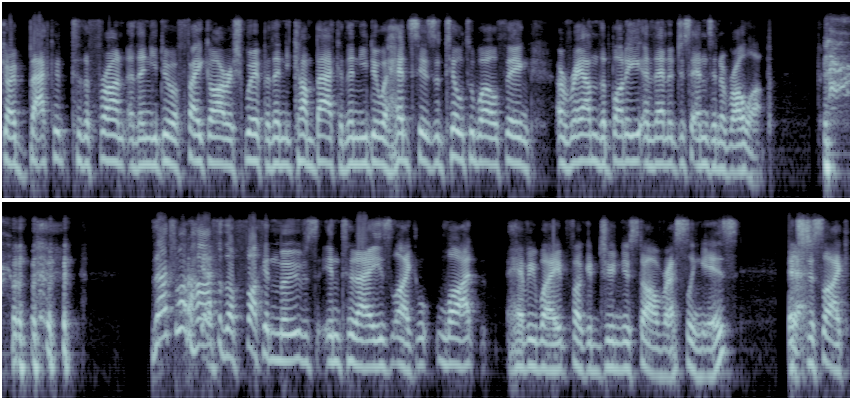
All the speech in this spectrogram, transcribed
go back to the front, and then you do a fake Irish whip, and then you come back, and then you do a head scissor tilt a whirl thing around the body, and then it just ends in a roll up. That's what half Yeah. of the fucking moves in today's like light heavyweight fucking junior style wrestling is. It's Yeah. just like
